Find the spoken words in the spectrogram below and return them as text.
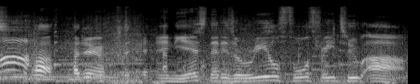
Ah. And yes, that is a real 432R.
